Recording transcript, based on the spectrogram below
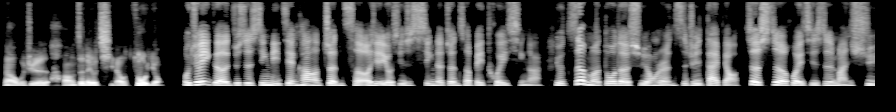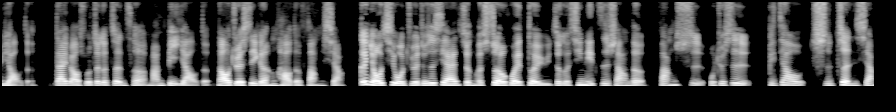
那我觉得好像真的有起到作用。我觉得一个就是心理健康的政策，而且尤其是新的政策被推行啊，有这么多的使用人次，去代表这社会其实蛮需要的，代表说这个政策蛮必要的。那我觉得是一个很好的方向。更尤其，我觉得就是现在整个社会对于这个心理智商的方式，我觉得是。比较持正向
